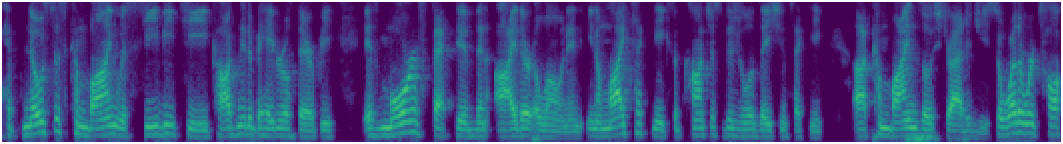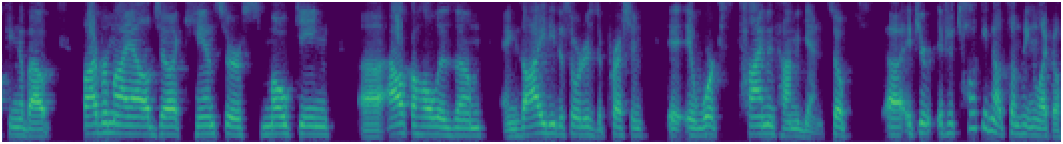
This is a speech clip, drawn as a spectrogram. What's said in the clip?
hypnosis combined with CBT, cognitive behavioral therapy, is more effective than either alone. And you know, my technique, subconscious visualization technique, uh, combines those strategies. So whether we're talking about fibromyalgia, cancer, smoking, uh, alcoholism, anxiety disorders, depression, it, it, works time and time again. So uh, if you're if you're talking about something like a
